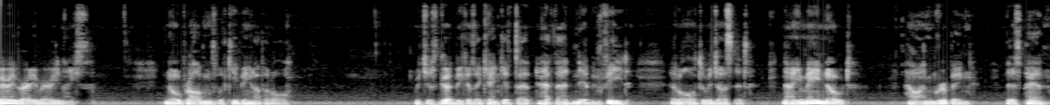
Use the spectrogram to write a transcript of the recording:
Very, very, very nice. No problems with keeping up at all. Which is good because I can't get that at that nib and feed at all to adjust it. Now you may note how I'm gripping this pen.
